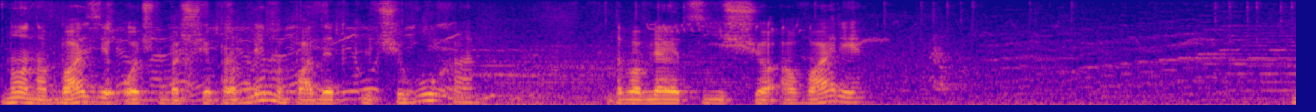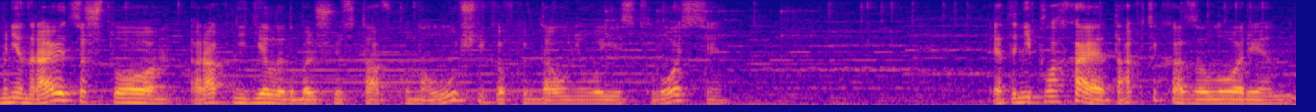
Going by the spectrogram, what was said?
Но на базе очень большие проблемы. Падает ключевуха. Добавляются еще аварии. Мне нравится, что Рак не делает большую ставку на лучников, когда у него есть лоси. Это неплохая тактика за Лориен,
